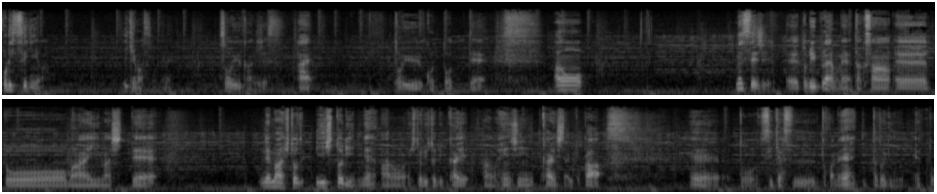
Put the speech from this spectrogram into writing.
法律的にはいけますのでね。そういう感じです。はい。ということであのメッセージ、えーと、リプライもねたくさん、えーと、もらいましてでまあ一人一人にねあの一人一人かいあの返信返したりとかえっ、ー、とツイキャスとかね行った時にえっ、と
